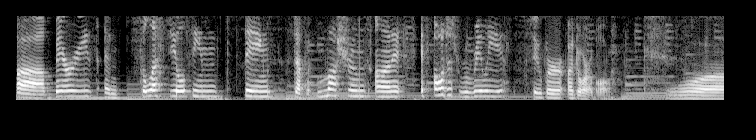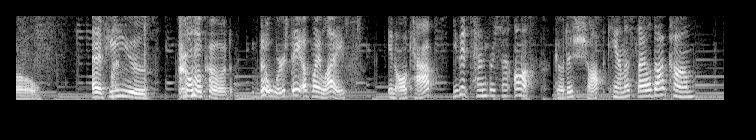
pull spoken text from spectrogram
uh, berries and celestial themed things, stuff with mushrooms on it. It's all just really super adorable. Whoa. And if you use promo code the worst day of my life in all caps, you get 10% off. Go to shopcannastyle.com,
